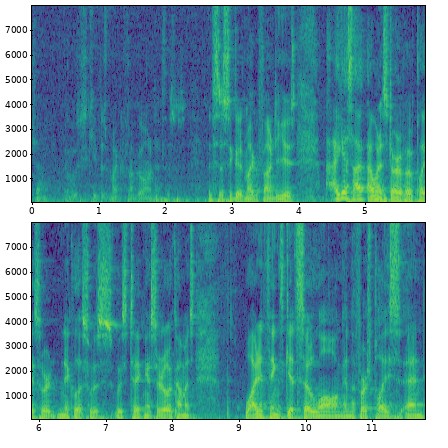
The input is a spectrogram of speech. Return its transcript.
John. We'll just keep this microphone going if this is this is a good microphone to use. I guess I, I want to start off a place where Nicholas was was taking us earlier comments. Why did things get so long in the first place? And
